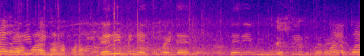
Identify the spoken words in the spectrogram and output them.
பெரிய மீன். பெரிய எடுத்து போயிட்டாரு பெரிய மீன் தூக்கிட்டு போறேன் பா,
